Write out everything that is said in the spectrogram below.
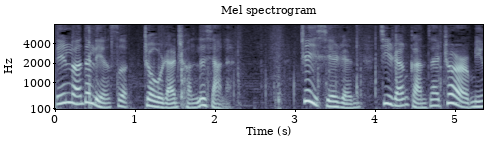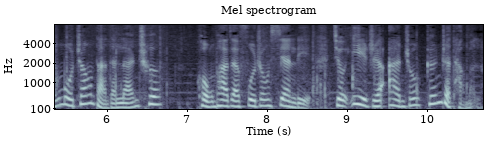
林鸾的脸色骤然沉了下来。这些人既然敢在这儿明目张胆的拦车，恐怕在附中县里就一直暗中跟着他们了，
